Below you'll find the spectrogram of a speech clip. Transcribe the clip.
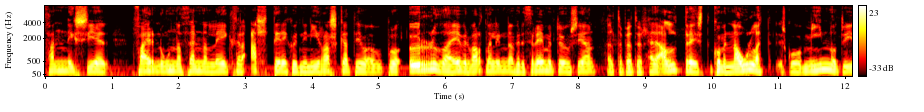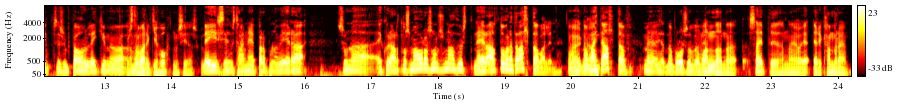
Þannig séð fær núna þennan leik þegar allt er einhvern veginn í raskati og búið að urða yfir varnalínuna fyrir þremur dögum síðan. Heldur betur. Hefði aldrei komið nálægt sko, mínútu í þessum báðum leikjum veist, það var ekki í hópnum síðan sko. Nei, hann er bara búin að vera svona einhver Arnór Smárasson svona, þú veist, nei, Arnór var þetta alltaf valinn og hérna, hann- mætti alltaf með hérna hann brosaföru vann þannig sætið þannig að Erik Hamræðan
